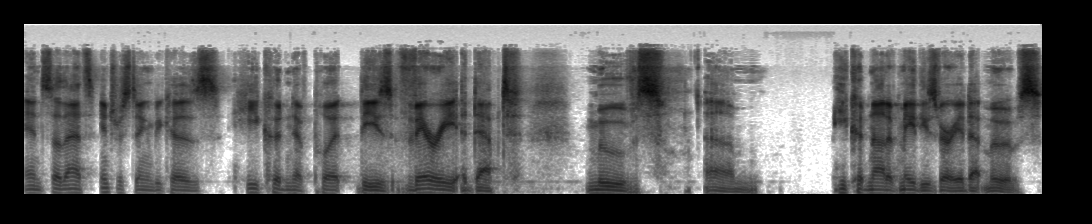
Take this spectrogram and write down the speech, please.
and so that's interesting because he couldn't have put these very adept moves. Um, he could not have made these very adept moves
